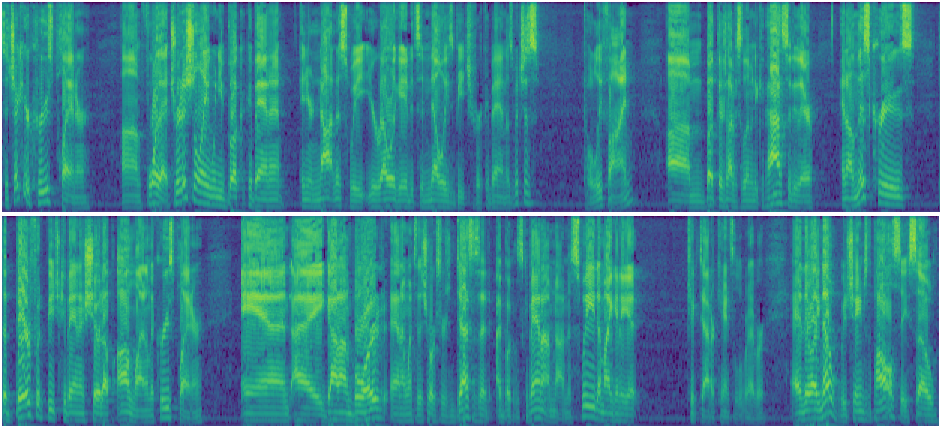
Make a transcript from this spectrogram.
So check your cruise planner um, for that. Traditionally, when you book a cabana and you're not in a suite, you're relegated to Nellie's Beach for cabanas, which is totally fine. Um, but there's obviously limited capacity there. And on this cruise, the Barefoot Beach Cabana showed up online on the cruise planner. And I got on board and I went to the shore excursion desk. I said, I booked this cabana. I'm not in a suite. Am I going to get kicked out or canceled or whatever. And they're like, no, we changed the policy. So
